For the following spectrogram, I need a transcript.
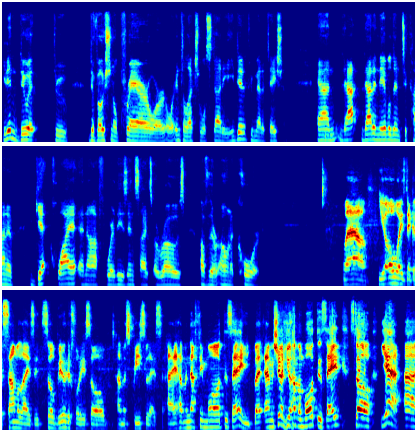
He didn't do it through devotional prayer or, or intellectual study. He did it through meditation. And mm-hmm. that that enabled him to kind of get quiet enough where these insights arose of their own accord. Wow, you always like summarize it so beautifully. So I'm speechless. I have nothing more to say, but I'm sure you have more to say. So yeah, uh,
